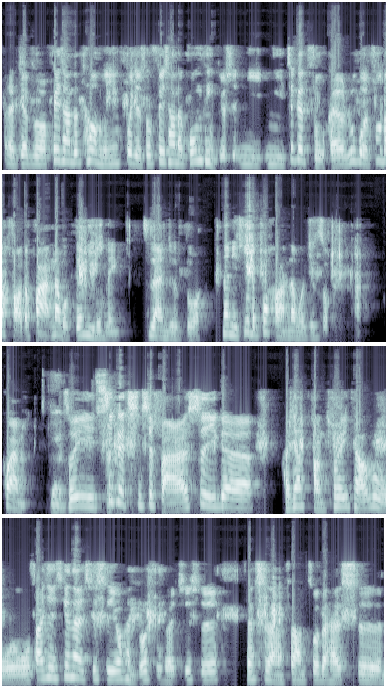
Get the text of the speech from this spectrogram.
呃叫做非常的透明或者说非常的公平，就是你你这个组合如果做得好的话，那我跟你的人自然就多；那你做的不好，那我就走换了。所以这个其实反而是一个好像闯出了一条路。我我发现现在其实有很多组合，其实在市场上做的还是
